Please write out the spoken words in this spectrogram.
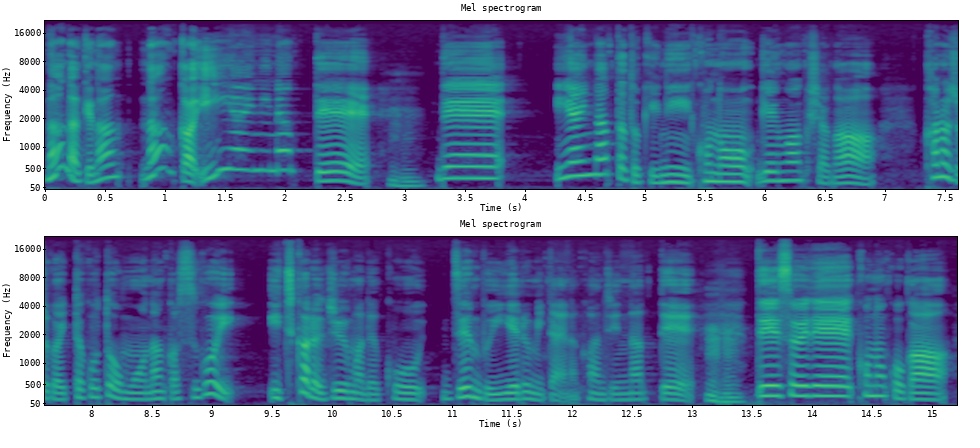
なんだっけなんなんか言い合いになって hmm で言い合いになった時にこの言語学者が彼女が言ったことをもうなんかすごい1から10までこう全部言えるみたいな感じになって hmm でそれでこの子が「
